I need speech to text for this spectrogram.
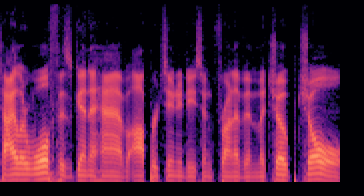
Tyler Wolff is going to have opportunities in front of him. Machop Chol,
